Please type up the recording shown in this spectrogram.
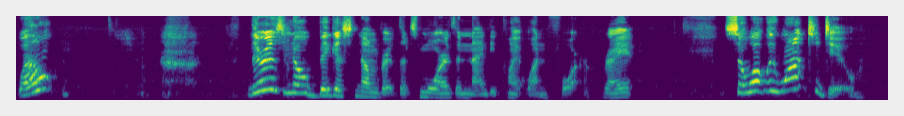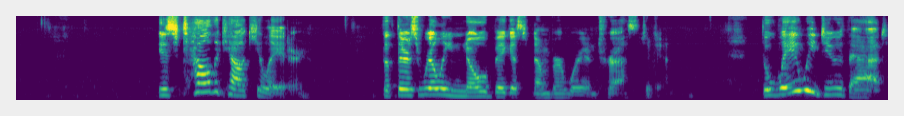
Well, there is no biggest number that's more than 90.14, right? So what we want to do is tell the calculator that there's really no biggest number we're interested in. The way we do that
